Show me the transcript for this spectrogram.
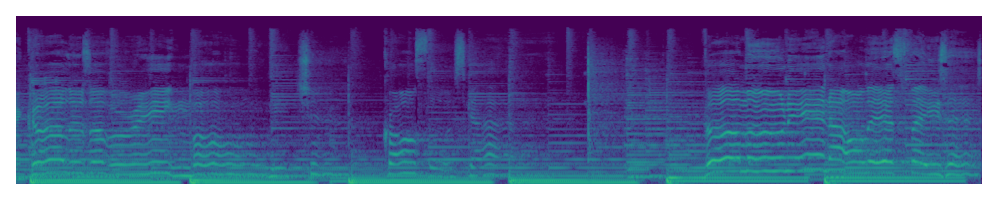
and colors of a rainbow reaching across the sky. The moon in all its phases,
